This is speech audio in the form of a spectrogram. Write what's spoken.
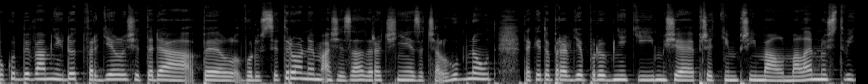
Pokud by vám někdo tvrdil, že teda pil vodu s citronem a že zázračně začal hubnout, tak je to pravděpodobně tím, že předtím přijímal malé množství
